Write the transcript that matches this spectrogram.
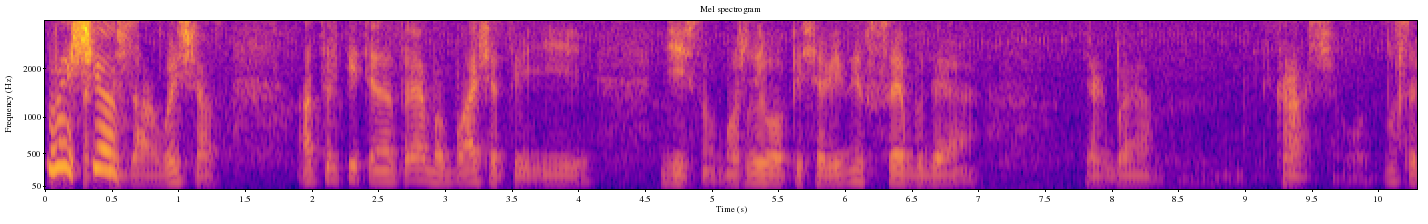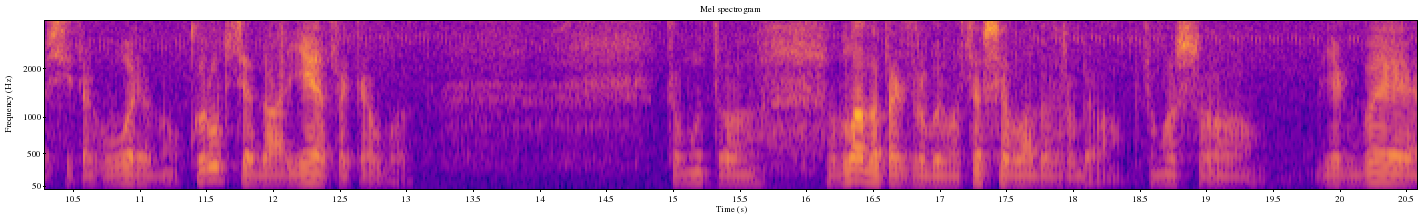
Весь час. Да, весь час. А терпіти не треба, бачити і дійсно, можливо, після війни все буде якби краще. От. Ну, це всі так говорять. Ну, корупція, да, є така. От. Тому то влада так зробила, це все влада зробила. Тому що якби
